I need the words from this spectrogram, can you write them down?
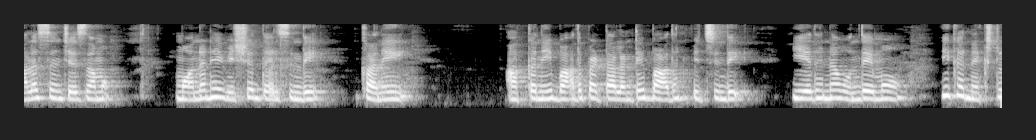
ఆలస్యం చేశాము. మొన్ననే విషయం తెలిసింది. కానీ అక్కని బాధ పెట్టాలంటే బాధ అనిపించింది. ఏదైనా ఉందేమో ఇక నెక్స్ట్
